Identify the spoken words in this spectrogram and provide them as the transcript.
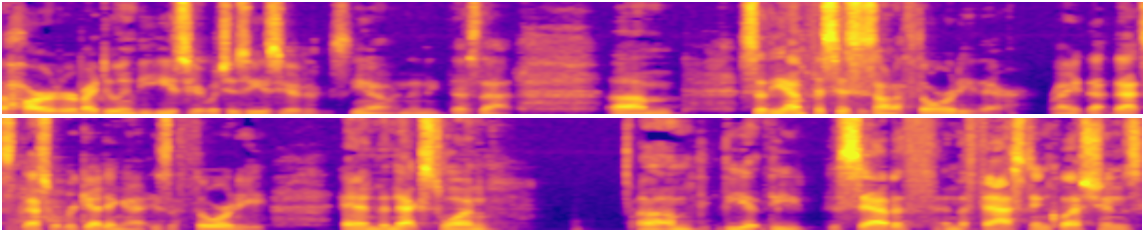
the harder by doing the easier, which is easier to, you know, and then he does that. Um, so the emphasis is on authority there, right? That, that's, that's what we're getting at is authority. And the next one, um, the, the, the, Sabbath and the fasting questions,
